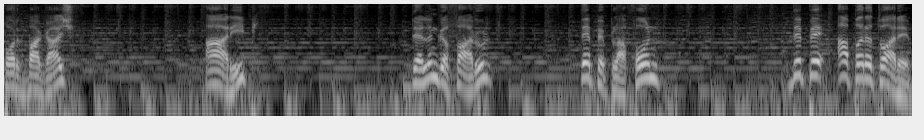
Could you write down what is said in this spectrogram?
portbagaj, aripi, de lângă faruri, de pe plafon, de pe apărătoare.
